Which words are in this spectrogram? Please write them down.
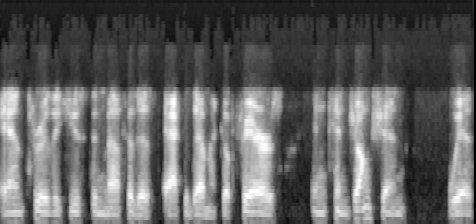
and through the Houston Methodist Academic Affairs in conjunction with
